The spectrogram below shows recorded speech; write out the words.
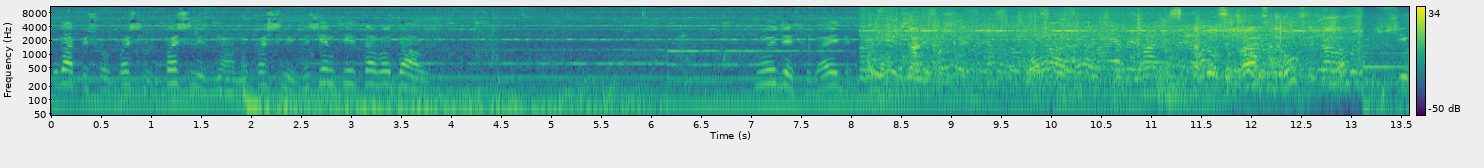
Куда пішов? Пошли, пошли з нами, пошли. Зачем тебе ця вода Ну іди сюди, іди. Всі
